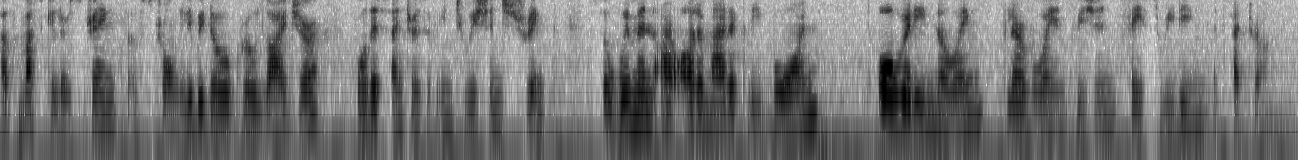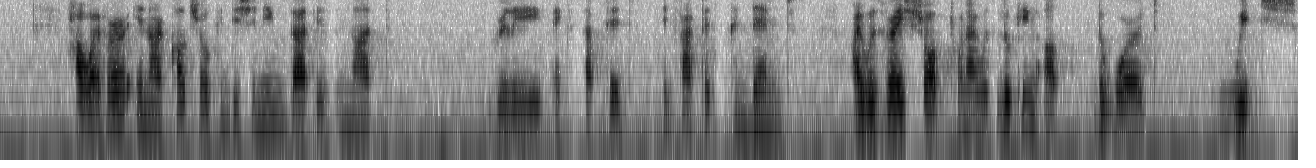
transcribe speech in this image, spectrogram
of muscular strength, of strong libido grow larger while the centers of intuition shrink. So women are automatically born already knowing clairvoyant vision, face reading, etc. However, in our cultural conditioning, that is not really accepted. In fact, it's condemned. I was very shocked when I was looking up the word witch.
